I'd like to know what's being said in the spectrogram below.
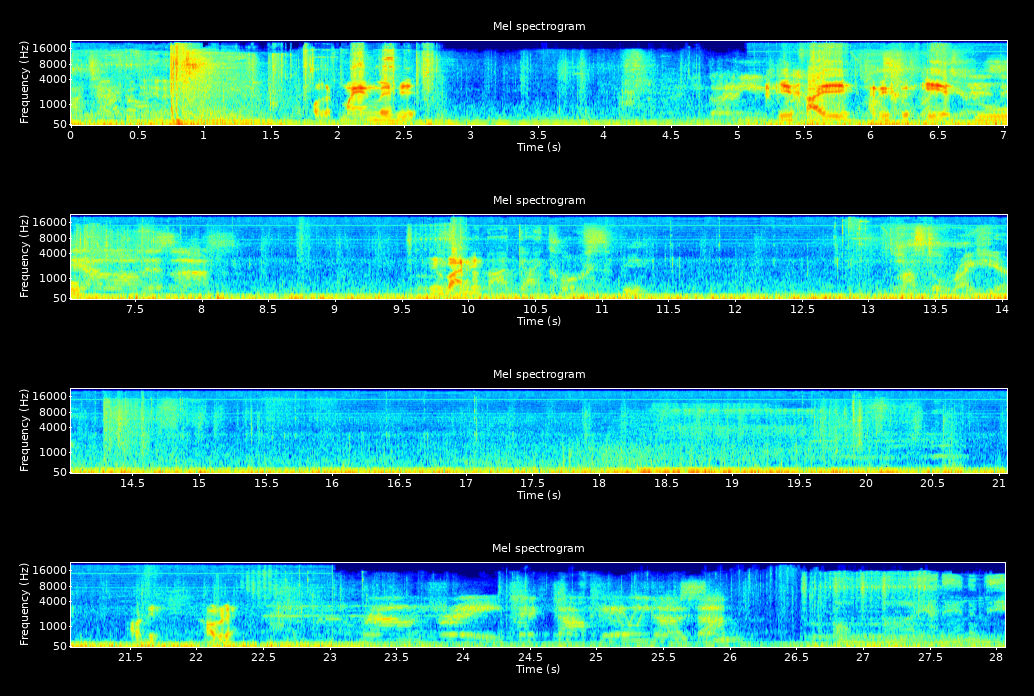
Contact with the enemy. เปิดแม่งเลยพี่ Got a new นี่ใคร อันนี้คือเอสยู See how long this lasts. อยู่บ้าน A นี้ bad guy close. มี Hostile right here. เอาดิ เข้าไปเลย Round three. Tick tock. Here we go, son. Oh my, an enemy.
